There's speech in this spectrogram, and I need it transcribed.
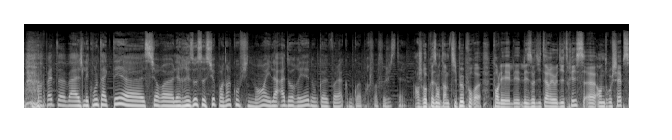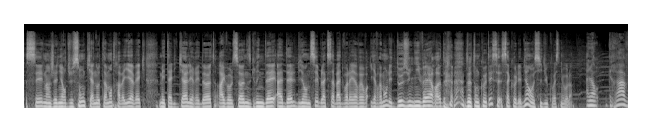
En fait, euh, bah, je l'ai contacté euh, sur euh, les réseaux sociaux pendant le confinement et il a adoré. Donc voilà, comme quoi parfois faut juste. Euh, Alors je représente un petit peu pour, euh, les, auditeurs et auditrices. Euh, Andrew Sheps, c'est l'ingénieur du son qui a notamment travaillé avec Metallica, les Red Hot, Rival Sons, Green Day, Adele, Beyoncé, Black Sabbath. Voilà, il y a vraiment les deux univers de, de ton côté. Ça collait bien aussi du coup à ce niveau-là. Alors grave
